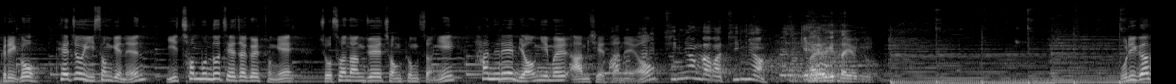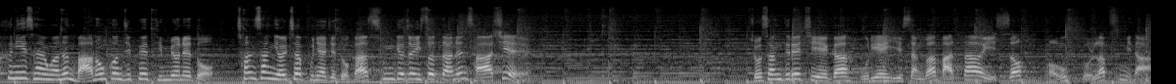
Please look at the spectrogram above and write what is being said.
그리고 태조 이성계는 이 천문도 제작을 통해 조선 왕조의 정통성이 하늘의 명임을 암시했다네요. 뒷면 봐봐, 뒷면. 아 여기 있다 여기. 우리가 흔히 사용하는 만원권 지폐 뒷면에도 천상열차 분야지도가 숨겨져 있었다는 사실. 조상들의 지혜가 우리의 일상과 맞닿아 있어 더욱 놀랍습니다.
